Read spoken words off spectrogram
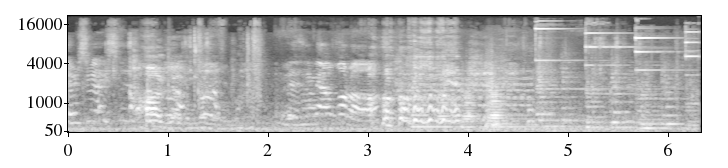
열심히 하겠습니다. 아, 미안, 정말. 열심히 하거라.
